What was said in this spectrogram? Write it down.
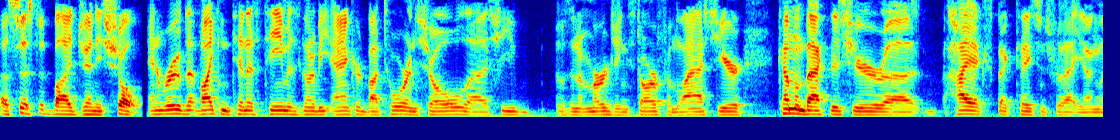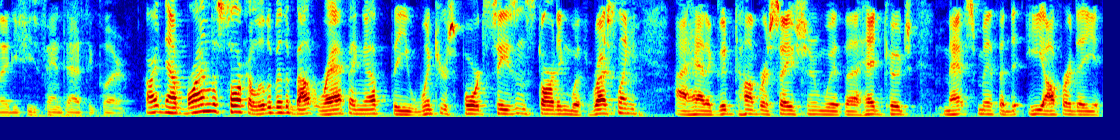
assisted by Jenny Scholl. And Rube, that Viking tennis team is going to be anchored by Torin Scholl. Uh, she was an emerging star from last year. Coming back this year, uh, high expectations for that young lady. She's a fantastic player. All right, now, Brian, let's talk a little bit about wrapping up the winter sports season, starting with wrestling. I had a good conversation with uh, head coach Matt Smith, and he offered a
